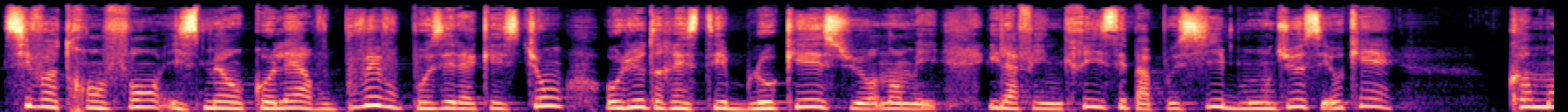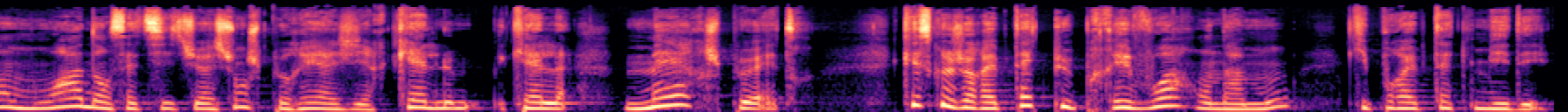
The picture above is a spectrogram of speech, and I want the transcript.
Si votre enfant il se met en colère, vous pouvez vous poser la question au lieu de rester bloqué sur non mais il a fait une crise, c'est pas possible, mon Dieu, c'est ok. Comment moi dans cette situation je peux réagir? Quelle, quelle mère je peux être? Qu'est-ce que j'aurais peut-être pu prévoir en amont qui pourrait peut-être m'aider?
